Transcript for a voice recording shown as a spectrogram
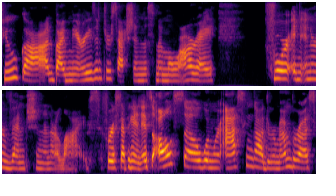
to God by Mary's intercession, this memorare, for an intervention in our lives, for stepping in. It's also when we're asking God to remember us,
